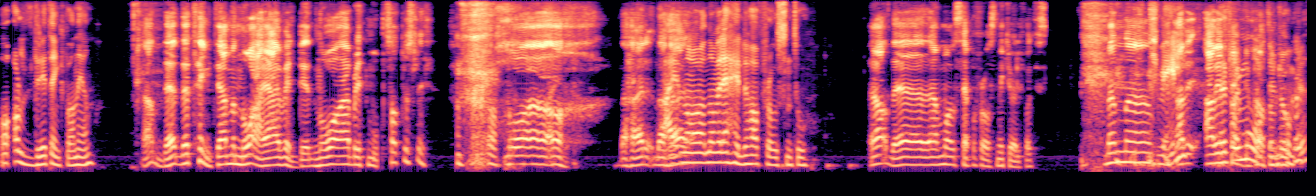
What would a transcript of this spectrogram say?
og aldri tenke på han igjen. Ja, det, det tenkte jeg, men nå er jeg veldig Nå er jeg blitt motsatt, plutselig. Nå åh, Det her, det Nei, nå, nå vil jeg heller ha Frozen 2. Ja, det, jeg må se på Frozen i kveld, faktisk. Men uh, Kveld? er vi, er vi Det med å prate om Joker?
